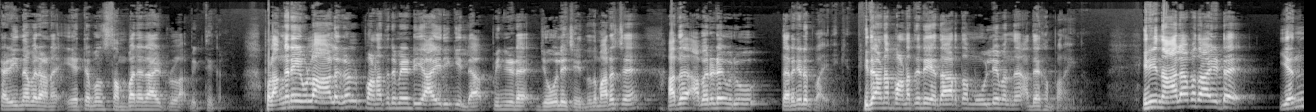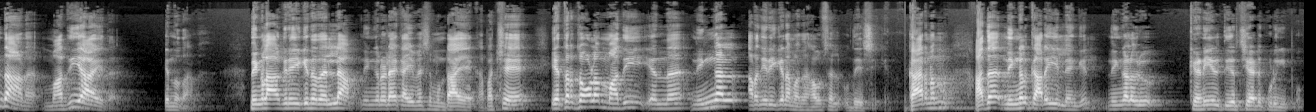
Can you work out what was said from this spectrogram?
കഴിയുന്നവരാണ് ഏറ്റവും സമ്പന്നരായിട്ടുള്ള വ്യക്തികൾ. അപ്പോൾ അങ്ങനെയുള്ള ആളുകൾ പണത്തിന് വേണ്ടി ആയിരിക്കില്ല പിന്നീട് ജോലി ചെയ്യുന്നത്. മറിച്ച് അത് അവരുടെ ഒരു തെരഞ്ഞെടുപ്പായിരിക്കും. ഇതാണ് പണത്തിന്റെ യഥാർത്ഥ മൂല്യമെന്ന് അദ്ദേഹം പറയുന്നു. ഇനി നാലാമതായിട്ട് എന്താണ് മതിയായത് എന്നതാണ്. നിങ്ങൾ ആഗ്രഹിക്കുന്നതെല്ലാം നിങ്ങളുടെ കൈവശം ഉണ്ടായേക്കാം. പക്ഷേ എത്രത്തോളം മതി എന്ന് നിങ്ങൾ അറിഞ്ഞിരിക്കണമെന്ന് ഹൗസൽ ഉദ്ദേശിക്കുന്നു. കാരണം അത് നിങ്ങൾക്കറിയില്ലെങ്കിൽ നിങ്ങളൊരു കെണിയിൽ തീർച്ചയായിട്ടും കുടുങ്ങിപ്പോകും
